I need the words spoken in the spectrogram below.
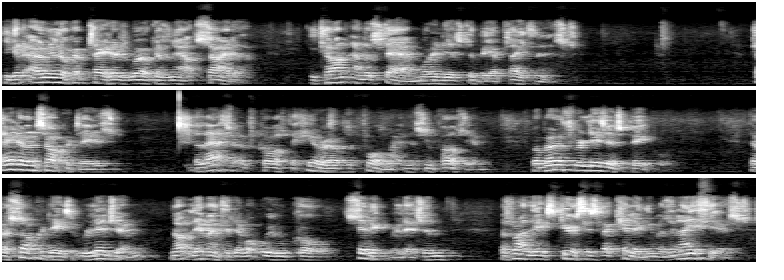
he can only look at Plato's work as an outsider. He can't understand what it is to be a Platonist. Plato and Socrates, the latter, of course, the hero of the former in the symposium, were both religious people. Though Socrates' religion, not limited to what we would call civic religion, was one of the excuses for killing him as an atheist,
